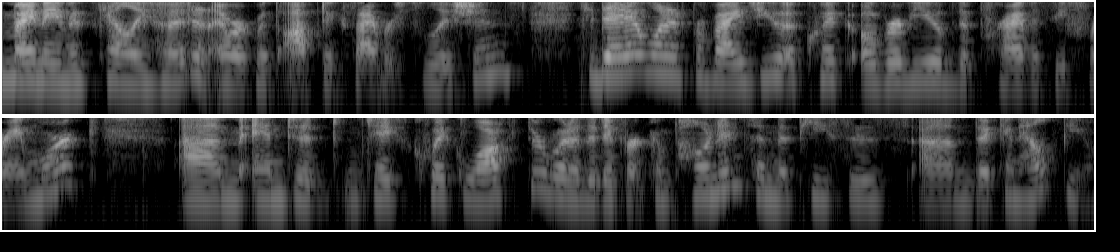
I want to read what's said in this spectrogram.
My name is Kelly Hood and I work with Optic Cyber Solutions. Today I want to provide you a quick overview of the privacy framework um, and to take a quick walk through what are the different components and the pieces um, that can help you.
